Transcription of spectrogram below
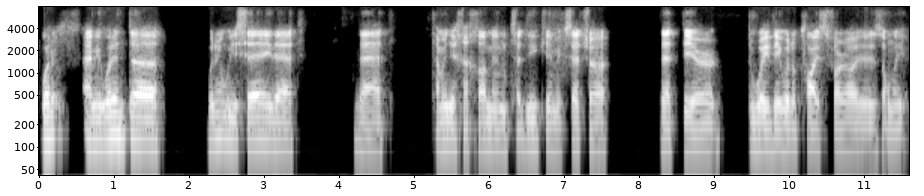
What I mean, wouldn't uh, wouldn't we say that that Tamini Chachamim, Tzadikim, etc., that they're the way they would apply Svara is only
